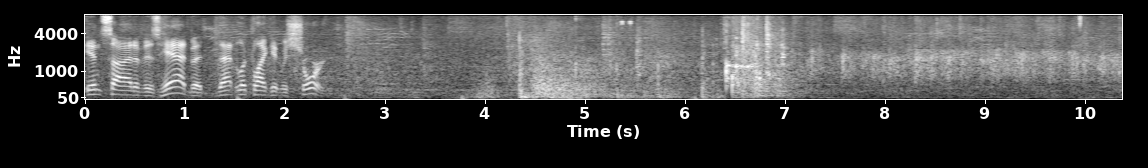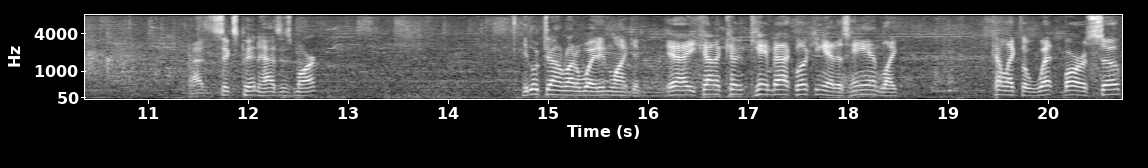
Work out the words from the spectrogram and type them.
inside of his head, but that looked like it was short. Has six pin, has his mark. He looked down right away, didn't like it. Yeah, he kind of came back looking at his hand like kind of like the wet bar of soap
